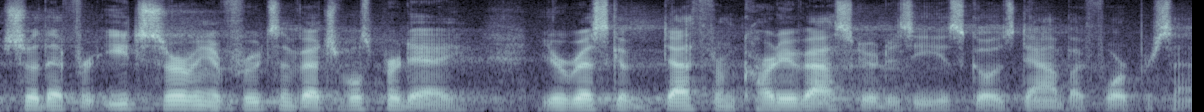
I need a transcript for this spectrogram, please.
showed that for each serving of fruits and vegetables per day, your risk of death from cardiovascular disease goes down by 4%.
